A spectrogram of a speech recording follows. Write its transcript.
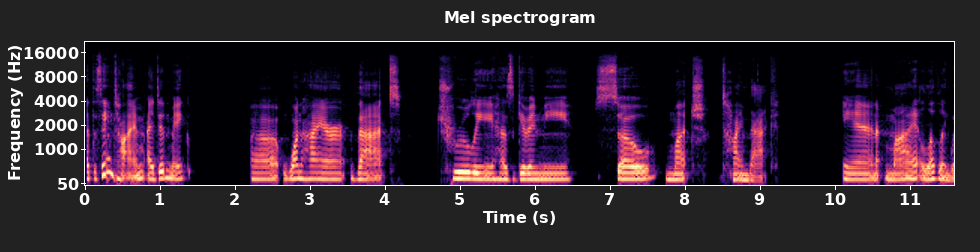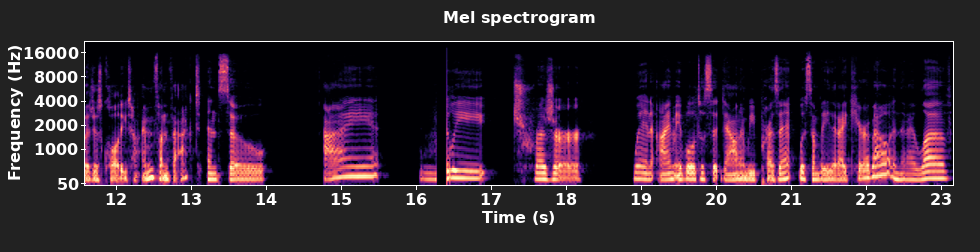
at the same time, I did make uh, one hire that truly has given me so much time back. And my love language is quality time, fun fact. And so I really treasure when I'm able to sit down and be present with somebody that I care about and that I love.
